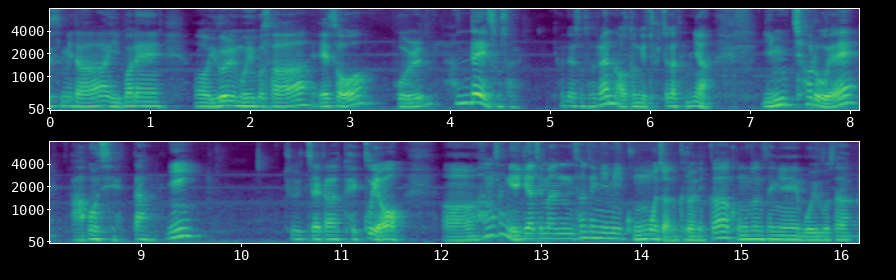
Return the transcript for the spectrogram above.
보겠습니다. 이번에 어, 6월 모의고사에서 볼 현대 소설. 현대 소설은 어떤 게 출제가 됐냐? 임철호의 아버지의 땅이 출제가 됐고요. 어, 항상 얘기하지만 선생님이 공모전 그러니까 공 선생의 모의고사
